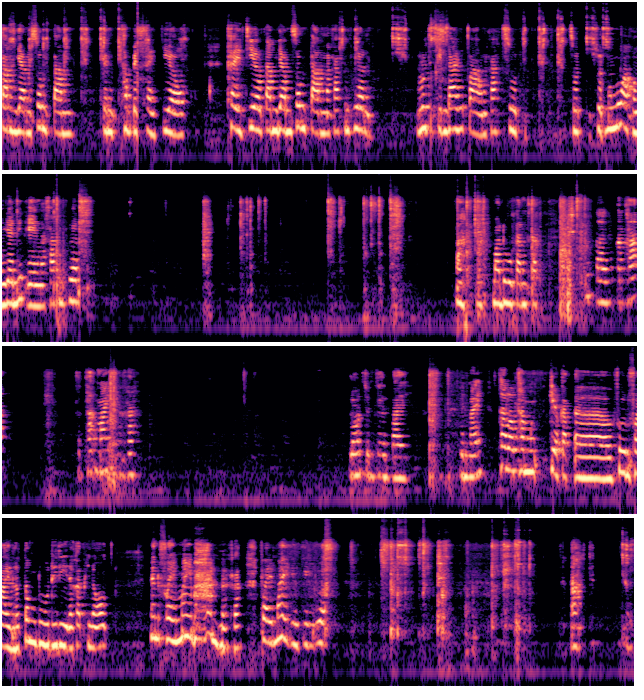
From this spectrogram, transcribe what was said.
ตำยำส้มตำเป็นทำเป็นไข่เจียว ไข่เจียวตำยำส้มตำนะคะเพื่อนๆ รู้จะกินได้หรือเปล่านะคะ สูตรสูตรสูตรมั่วๆของยายนิดเองนะคะเพื่อนๆอะมาดูกันค่ะตายกระทะกระทะไหมนะคะ ร้อนจนเกินไป เห็นไหม ถ้าเราทำเกี่ยวกับเอ่อฟืนไฟเราต้องดูดีๆนะคะ พี่น้องแม่นไฟไหม้บ้านนะคะ ไฟไหม้จริงๆด้วย อะ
